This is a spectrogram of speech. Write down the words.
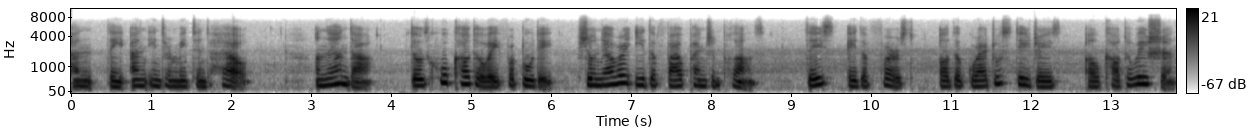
an, the unintermittent hell. Ananda, those who cultivate for Buddha should never eat the five pungent plants. This is the first of the gradual stages of cultivation.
